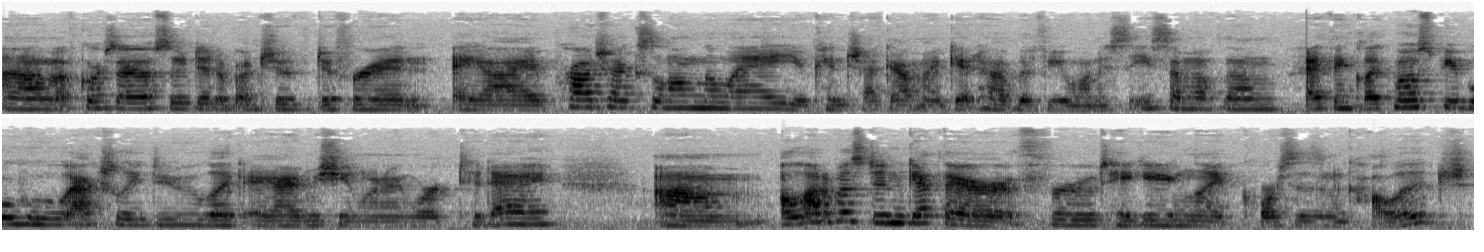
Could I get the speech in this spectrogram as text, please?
um, of course I also did a bunch of different AI projects along the way you can check out my github if you want to see some of them I think like most people who actually do like AI machine learning work today um, a lot of us didn't get there through taking like courses in college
